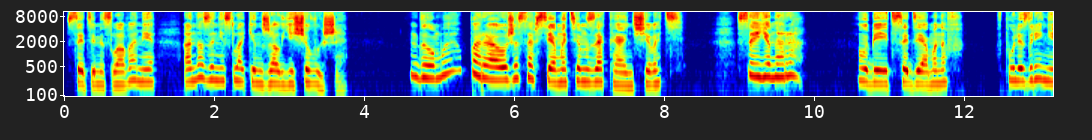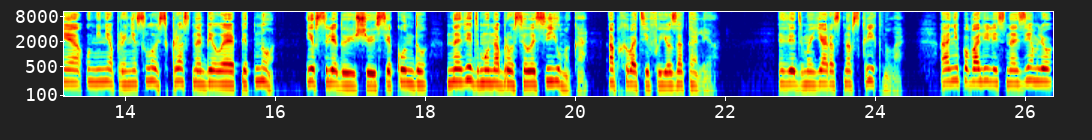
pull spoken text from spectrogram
С этими словами она занесла кинжал еще выше. Думаю, пора уже со всем этим заканчивать. Сайонара, убийца демонов. В поле зрения у меня пронеслось красно-белое пятно, и в следующую секунду на ведьму набросилась Юмака, обхватив ее за талию. Ведьма яростно вскрикнула. Они повалились на землю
